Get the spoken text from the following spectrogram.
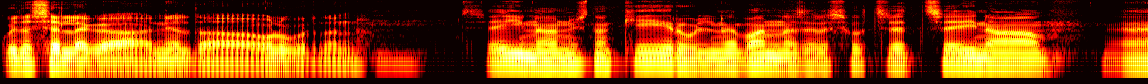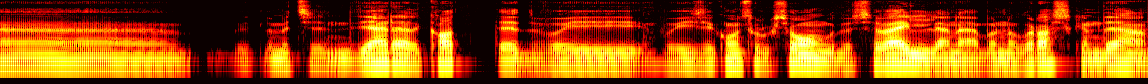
kuidas sellega nii-öelda olukord on? seina on üsna keeruline panna selles suhtes, et seina äh, ütleme, et see, need järelkatted või, või see konstruktsioon, kuidas see välja näeb, on nagu raskem teha.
